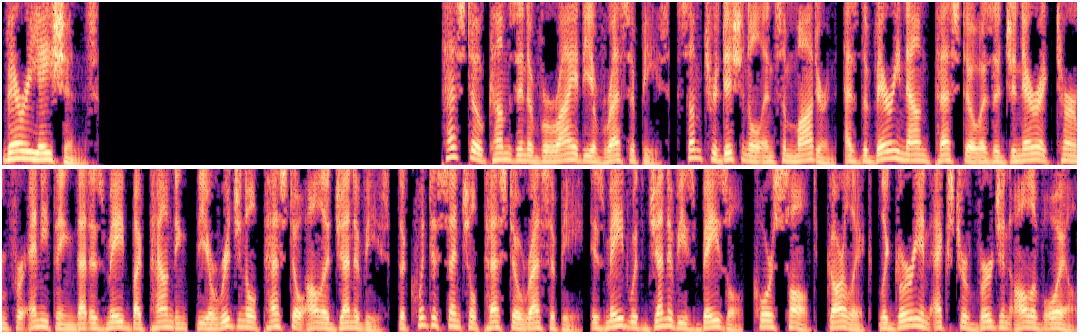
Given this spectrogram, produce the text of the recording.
Variations Pesto comes in a variety of recipes, some traditional and some modern, as the very noun pesto is a generic term for anything that is made by pounding. The original pesto alla Genovese, the quintessential pesto recipe, is made with Genovese basil, coarse salt, garlic, Ligurian extra virgin olive oil,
